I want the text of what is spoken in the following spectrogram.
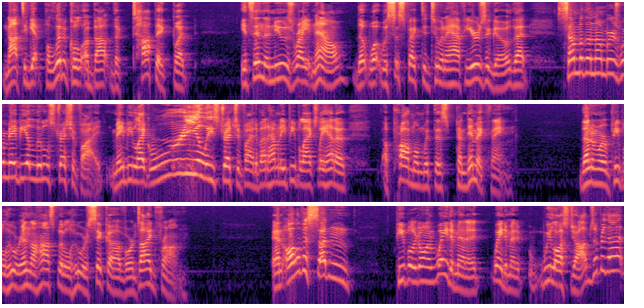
not to get political about the topic, but it's in the news right now that what was suspected two and a half years ago that some of the numbers were maybe a little stretchified, maybe like really stretchified about how many people actually had a, a problem with this pandemic thing. Then there were people who were in the hospital who were sick of or died from. And all of a sudden, people are going, wait a minute, wait a minute, we lost jobs over that?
